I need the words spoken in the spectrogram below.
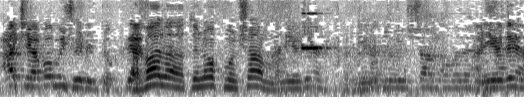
עד שיבוא מישהו לבדוק. אבל התינוק מונשם. אני יודע. אני יודע.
